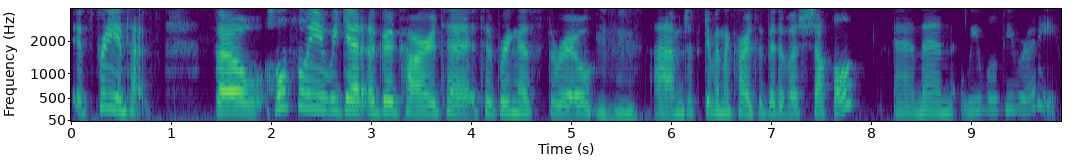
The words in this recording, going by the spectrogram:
it's pretty intense. So hopefully we get a good card to to bring us through. Mm-hmm. Um, just giving the cards a bit of a shuffle, and then we will be ready.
